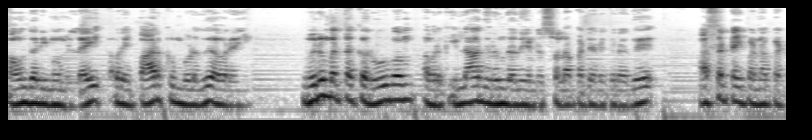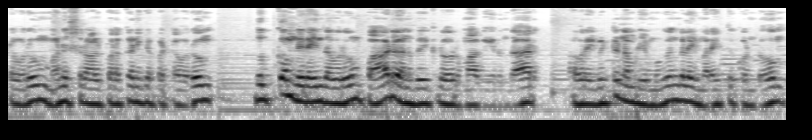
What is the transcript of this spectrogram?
சௌந்தரியமும் இல்லை. அவரை பார்க்கும் பொழுது அவரை விரும்பத்தக்க ரூபம் அவருக்கு இல்லாதிருந்தது என்று சொல்லப்பட்டிருக்கிறது. அசட்டை பண்ணப்பட்டவரும் மனுஷரால் புறக்கணிக்கப்பட்டவரும் துக்கம் நிறைந்தவரும் பாடு அனுபவிக்கிறவருமாக இருந்தார். அவரை விட்டு நம்முடைய முகங்களை மறைத்து கொண்டோம்.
